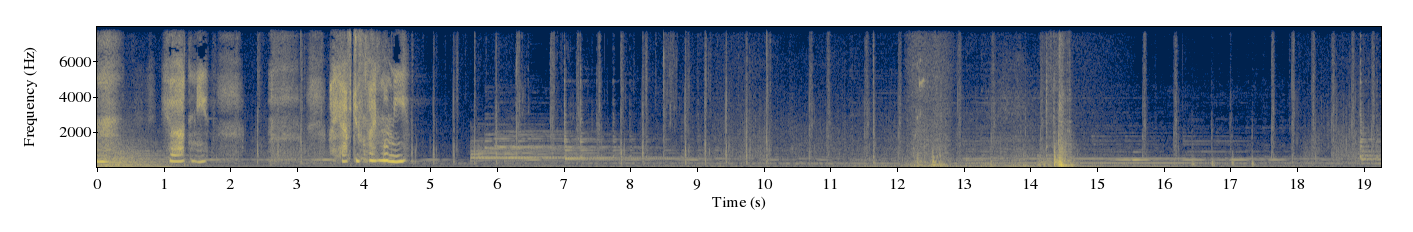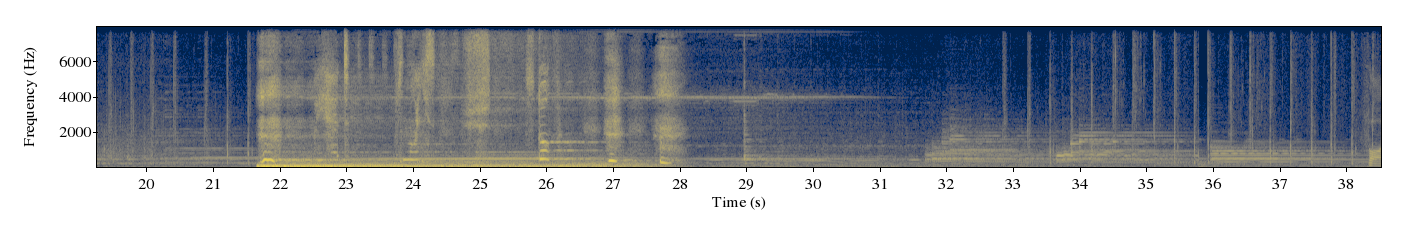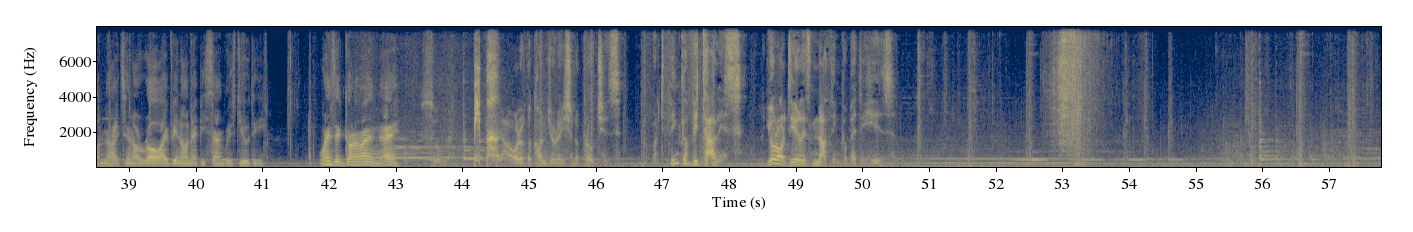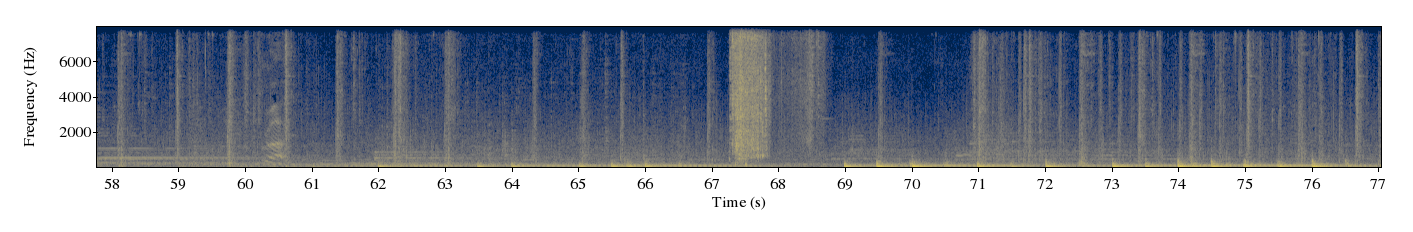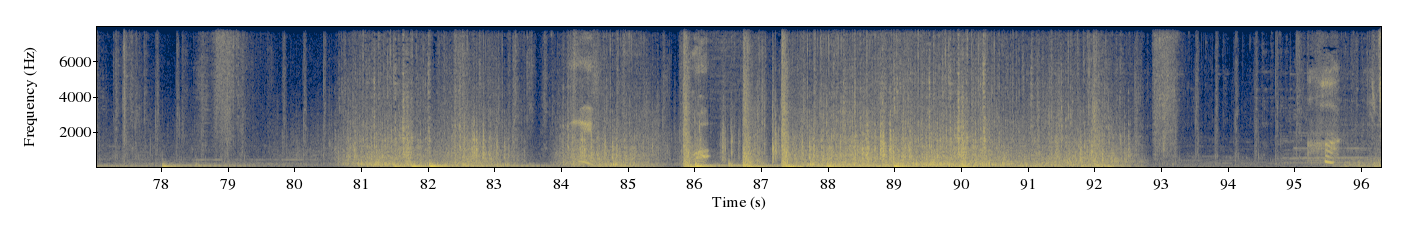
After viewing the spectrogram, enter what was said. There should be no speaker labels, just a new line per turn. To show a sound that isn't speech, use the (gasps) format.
You hurt me. I have to find Mummy.
Nights in a row I've been on Episanguis duty. When's it gonna end, eh?
Soon.
People.
The hour of the conjuration approaches. But think of Vitalis. Your ordeal is nothing compared to his.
